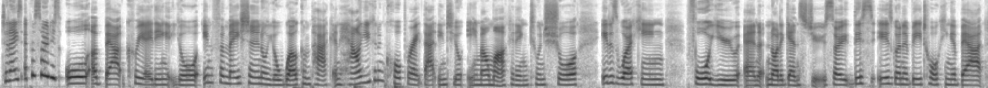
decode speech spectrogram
Today's episode is all about creating your information or your welcome pack and how you can incorporate that into your email marketing to ensure it is working for you and not against you. So, this is going to be talking about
